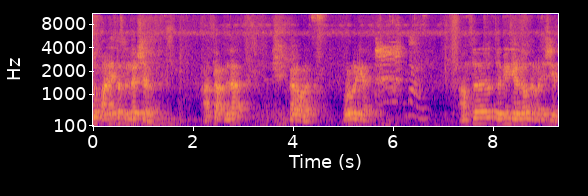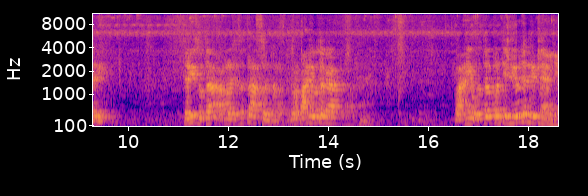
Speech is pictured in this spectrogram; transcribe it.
तो पाण्याचा संघर्ष आता आपल्याला करावा लागतो. बरोबर आहे आमचं जमीन येडगाव धरणाच्या शेजारी. तरी सुद्धा आम्हाला त्याचा त्रास सहन करावा लागतो पाणी होतं का? पाणी होतं पण ते नियोजन नीट नाही.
